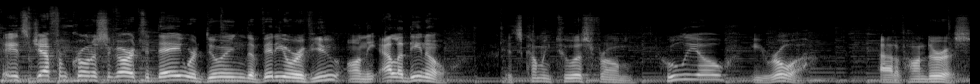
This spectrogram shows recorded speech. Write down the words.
Hey, it's Jeff from Corona Cigar. Today we're doing the video review on the Aladino. It's coming to us from Julio Eiroa out of Honduras.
